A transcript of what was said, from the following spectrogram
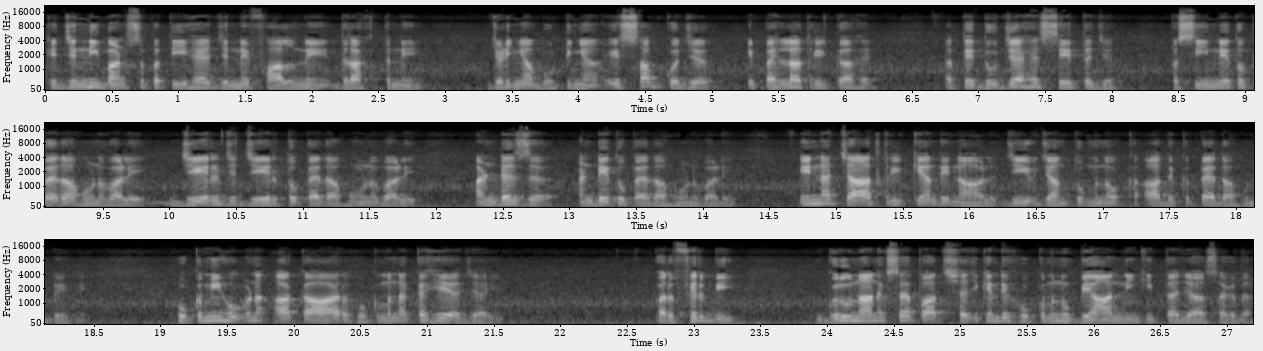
ਕਿ ਜਿੰਨੀ ਬਨਸਪਤੀ ਹੈ, ਜਿੰਨੇ ਫਲ ਨੇ, ਦਰਖਤ ਨੇ ਜੜੀਆਂ ਬੂਟੀਆਂ, ਇਹ ਸਭ ਕੁਝ ਇਹ ਪਹਿਲਾ ਤਰੀਕਾ ਹੈ ਅਤੇ ਦੂਜਾ ਹੈ ਸੇਤਜ ਪਸੀਨੇ ਤੋਂ ਪੈਦਾ ਹੋਣ ਵਾਲੇ ਜੇਰਜ ਜੇਰ ਤੋਂ ਪੈਦਾ ਹੋਣ ਵਾਲੇ ਅੰਡਜ ਅੰਡੇ ਤੋਂ ਪੈਦਾ ਹੋਣ ਵਾਲੇ। ਇਹਨਾਂ ਚਾਰ ਤਰੀਕਿਆਂ ਦੇ ਨਾਲ ਜੀਵ ਜੰਤੂ ਮਨੁੱਖ ਆਦਿਕ ਪੈਦਾ ਹੁੰਦੇ ਨੇ। ਹੁਕਮੀ ਹੋਵਣ ਆਕਾਰ ਹੁਕਮ ਨਾ ਕਹਿਆ ਜਾਈ। ਪਰ ਫਿਰ ਵੀ ਗੁਰੂ ਨਾਨਕ ਸਾਹਿਬ ਪਾਤਸ਼ਾਹ ਜੀ ਕਹਿੰਦੇ, ਹੁਕਮ ਨੂੰ ਬਿਆਨ ਨਹੀਂ ਕੀਤਾ ਜਾ ਸਕਦਾ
